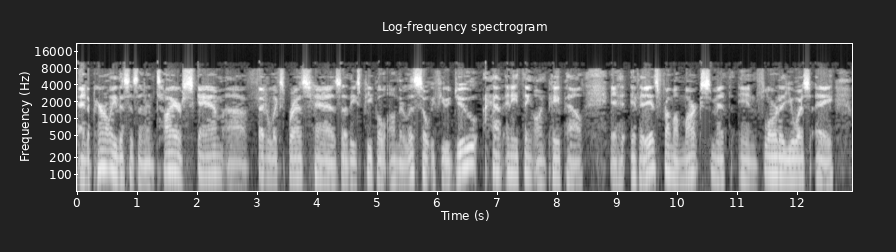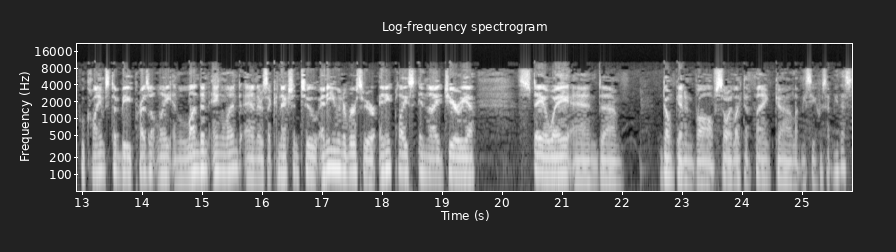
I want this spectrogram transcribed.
And apparently, this is an entire scam. Uh, Federal Express has uh, these people on their list. So if you do have anything on PayPal, if it is from a Mark Smith in Florida, USA, who claims to be presently in London, England, and there's a connection to any university or any place in Nigeria, stay away and um, don't get involved. So I'd like to thank, uh, let me see who sent me this.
